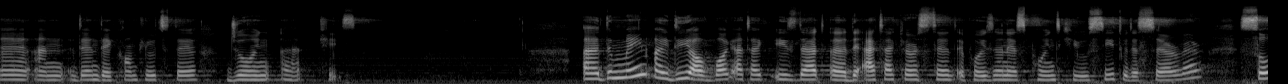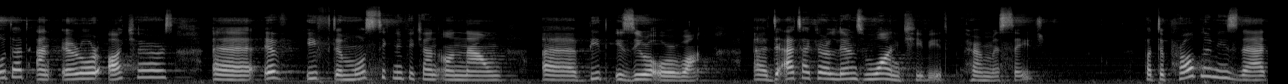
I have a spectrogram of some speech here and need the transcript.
uh, and then they compute the join uh, keys. Uh, the main idea of bug attack is that uh, the attacker sends a poisonous point QC to the server so that an error occurs uh, if, if the most significant unknown uh, bit is 0 or 1. Uh, the attacker learns one key bit per message. But the problem is that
